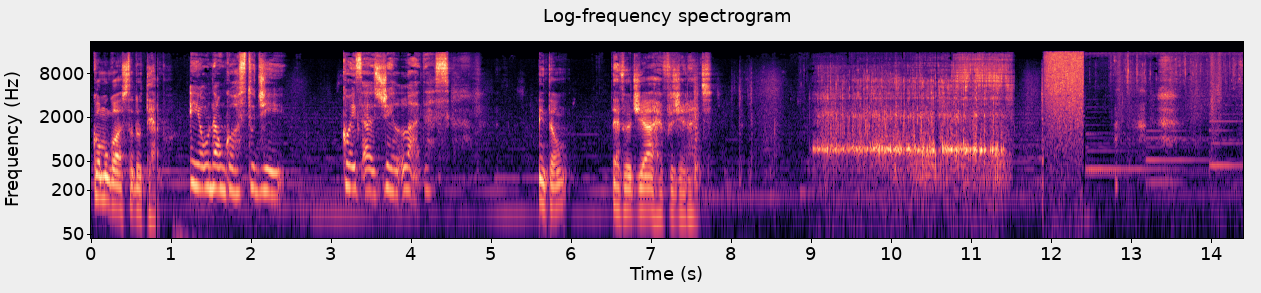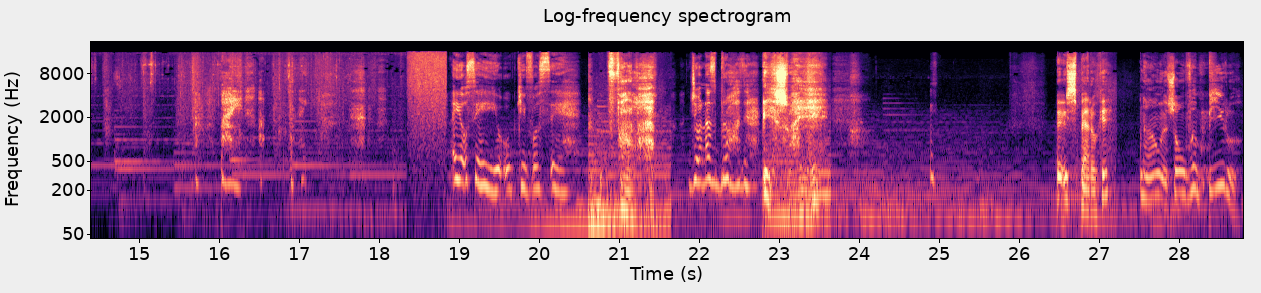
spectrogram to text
Como gosta do tempo? Eu não gosto de coisas geladas. Então, deve odiar refrigerantes. Pai. Eu sei o que você é. Fala. Jonas Brother. Isso aí. Espera o quê? Não, eu sou um vampiro.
